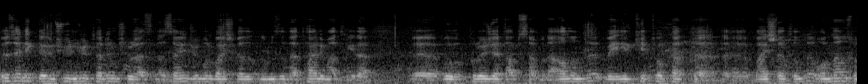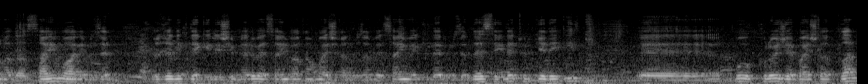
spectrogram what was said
özellikle 3. Tarım Şurası'nda Sayın Cumhurbaşkanımızın da talimatıyla e, bu proje kapsamına alındı ve ilki Tokat'ta e, başlatıldı. Ondan sonra da Sayın Valimizin özellikle girişimleri ve Sayın Bakan Başkanımızın ve Sayın Vekillerimizin desteğiyle Türkiye'de ilk e, bu proje başlatılan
